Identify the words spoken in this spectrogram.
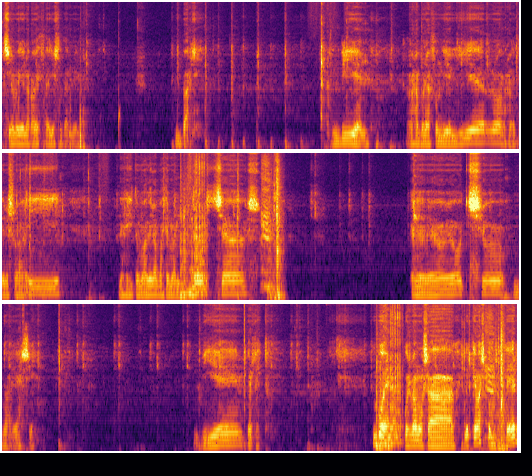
si no me dio en la cabeza y este también. Vale. Bien. Vamos a poner a fundir el hierro. Vamos a meter eso ahí. Necesito madera para hacer antorchas. Eh, 8. Vale, así. Bien, perfecto. Bueno, pues vamos a ver qué más podemos hacer.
